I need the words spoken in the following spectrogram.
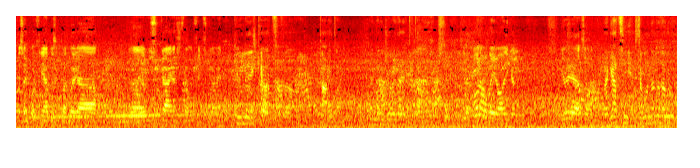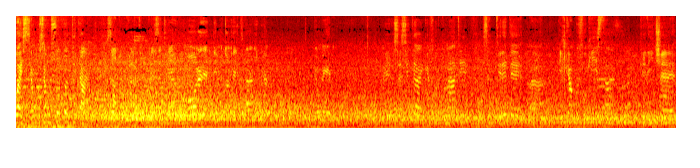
Non so che può finire per esempio la guerra eh, russo-ucraina, ci faranno un film sicuramente. Più me del cazzo però. Titan. Giù a vedere il Titanic. Sì, un po' una roba ironica. Io era solo. Ragazzi, stiamo andando da Uruguay, siamo, siamo sotto il Titanic. Esatto, potete sentire il rumore del- dei motori del Titanic. Più o meno. E se siete anche fortunati sentirete eh, il capofochista che dice eh,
